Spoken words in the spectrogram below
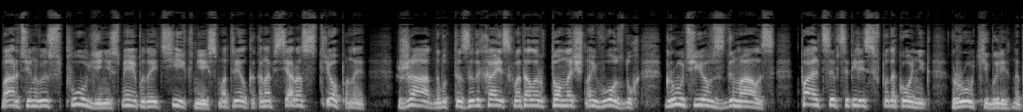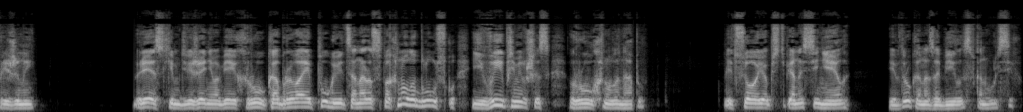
Мартин в испуге, не смея подойти к ней, смотрел, как она вся растрепанная, жадно, будто задыхаясь, хватала ртом ночной воздух, грудь ее вздымалась, пальцы вцепились в подоконник, руки были напряжены. Резким движением обеих рук, обрывая пуговицы, она распахнула блузку и, выпрямившись, рухнула на пол. Лицо ее постепенно синело, и вдруг она забилась в конвульсиях.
